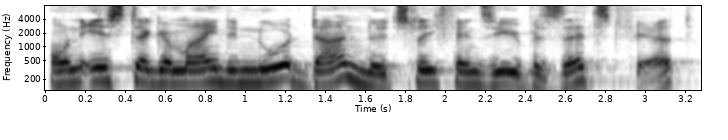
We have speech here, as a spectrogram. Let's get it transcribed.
und ist der Gemeinde nur dann nützlich, wenn sie übersetzt wird.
